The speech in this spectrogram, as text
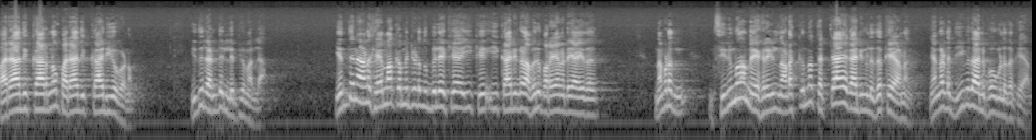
പരാതിക്കാരനോ പരാതിക്കാരിയോ വേണം. ഇത് രണ്ടും ലഭ്യമല്ല. എന്തിനാണ് ഹേമ കമ്മിറ്റിയുടെ മുമ്പിലേക്ക് ഈ ഈ കാര്യങ്ങൾ അവർ പറയാനിടയായത്? നമ്മുടെ സിനിമാ മേഖലയിൽ നടക്കുന്ന തെറ്റായ കാര്യങ്ങൾ ഇതൊക്കെയാണ്. ഞങ്ങളുടെ ജീവിതാനുഭവങ്ങൾ ഇതൊക്കെയാണ്.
